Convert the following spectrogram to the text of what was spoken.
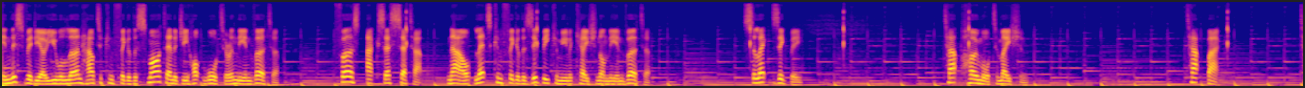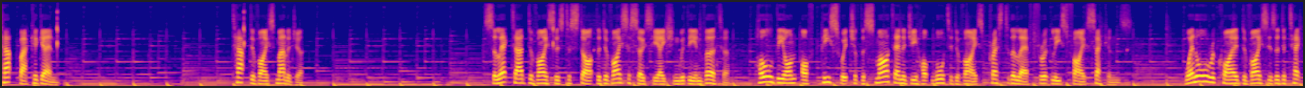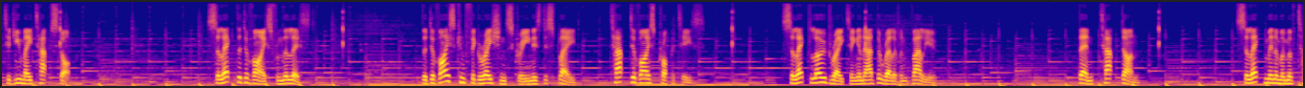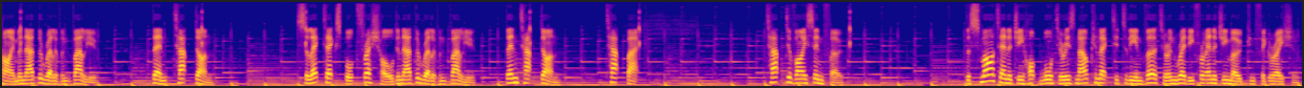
In this video you will learn how to configure the Smart Energy hot water and the inverter. First, access setup. Now, let's configure the Zigbee communication on the inverter. Select Zigbee. Tap Home Automation. Tap back. Tap back again. Tap Device Manager. Select Add Devices to start the device association with the inverter. Hold the on-off P switch of the Smart Energy hot water device pressed to the left for at least 5 seconds. When all required devices are detected you may tap Stop. Select the device from the list. The device configuration screen is displayed. Tap Device Properties. Select Load Rating and add the relevant value. Then, tap Done. Select minimum of time and add the relevant value. Then, tap Done. Select Export Threshold and add the relevant value. Then tap Done. Tap Back. Tap Device Info. The Smart Energy hot water is now connected to the inverter and ready for energy mode configuration.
